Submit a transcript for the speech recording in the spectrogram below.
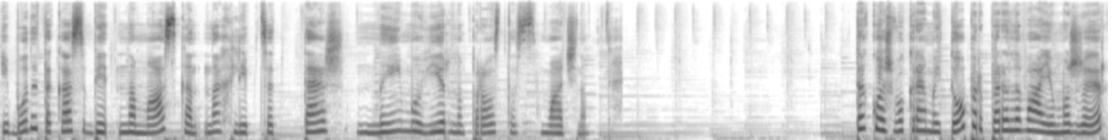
і буде така собі намазка на хліб. Це теж неймовірно просто смачно. Також в окремий топер переливаємо жир,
